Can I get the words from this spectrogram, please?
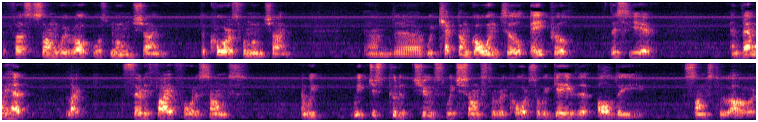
the first song we wrote was Moonshine, the chorus for Moonshine. And uh, we kept on going till April this year. And then we had like 35, 40 songs. And we we just couldn't choose which songs to record, so we gave the, all the songs to our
